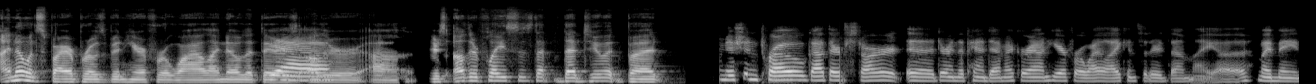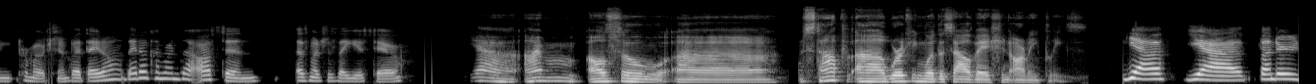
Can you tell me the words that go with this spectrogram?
I know Inspire Pro's been here for a while. I know that there's Yeah. other uh there's other places that that do it, but Mission Pro got their start uh, during the pandemic around here for a while. I considered them my uh my main promotion, but they don't they don't come into Austin as much as they used to. Yeah, I'm also uh stop uh working with the Salvation Army, please. Yeah, yeah. Thunder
